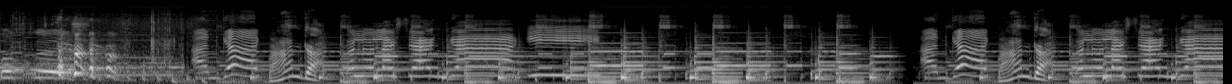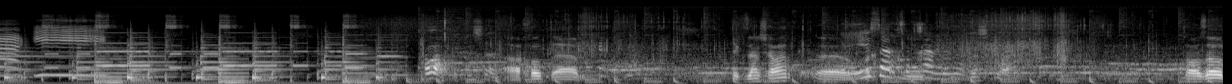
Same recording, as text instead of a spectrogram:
باز انگک. Banga, کلولا سنگکی انگک. banga. کلولا سنگکی خب یک زن شوهر یه سر خود تازه و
